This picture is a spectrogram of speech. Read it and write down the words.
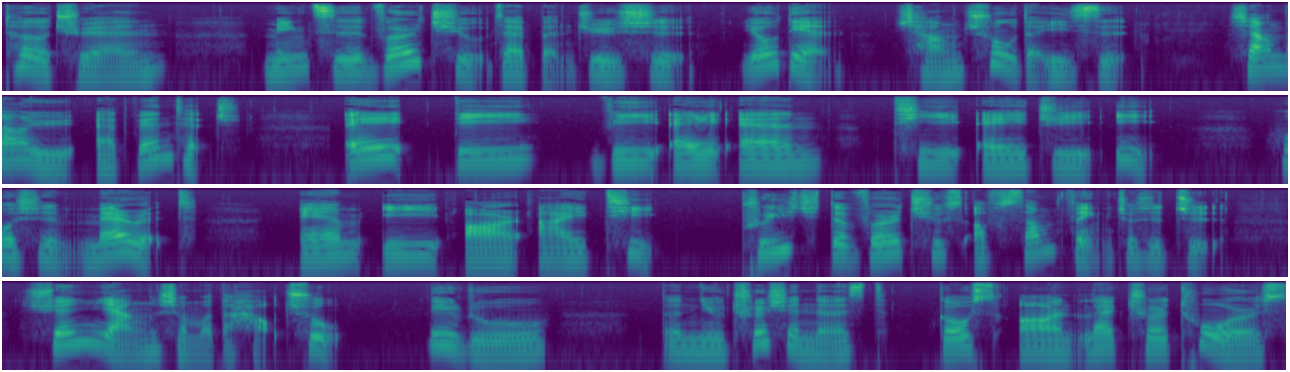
特权。名词 virtue 在本句是优点、长处的意思，相当于 advantage。A D V A N T A G E，或是 merit M E R I T。Preach the virtues of something 就是指宣扬什么的好处。例如，The nutritionist goes on lecture tours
